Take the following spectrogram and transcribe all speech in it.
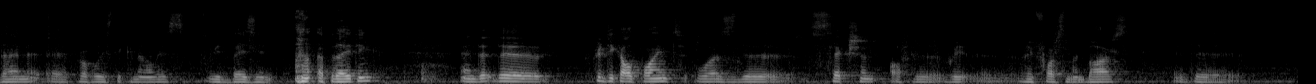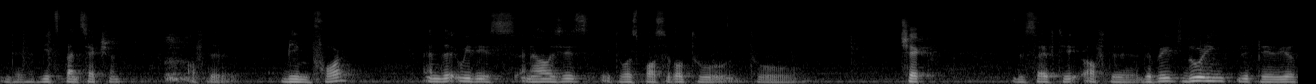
done a probabilistic analysis with Bayesian updating. And the, the, critical point was the section of the re reinforcement bars in the, the midspan section of the beam 4. And uh, with this analysis, it was possible to, to check the safety of the, the bridge during the period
